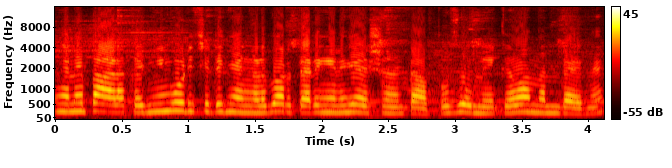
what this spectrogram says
അങ്ങനെ പാളക്കഞ്ഞിയും കുടിച്ചിട്ട് ഞങ്ങൾ പുറത്തിറങ്ങിയതിന് ശേഷം കേട്ടോ അപ്പോൾ സുമിയൊക്കെ വന്നിട്ടുണ്ടായിരുന്നു.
